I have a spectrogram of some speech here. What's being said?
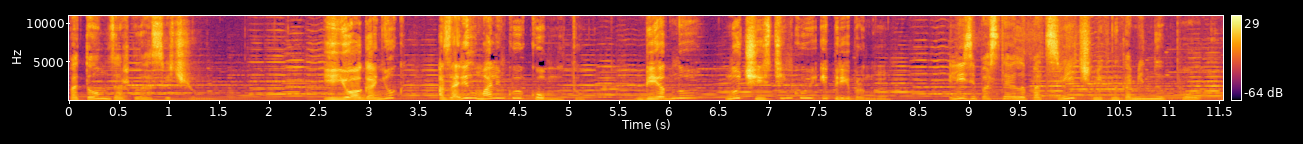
потом зажгла свечу. Ее огонек озарил маленькую комнату, бедную, но чистенькую и прибранную. Лизи поставила подсвечник на каминную полку,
